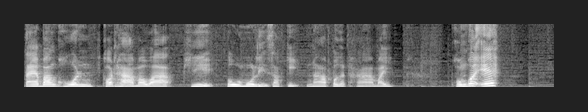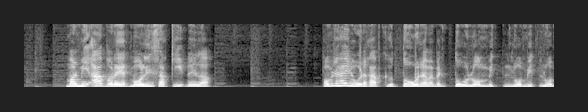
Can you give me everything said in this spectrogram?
แต่บางคนเขาถามมาว่าพี่ตู้โมริซากิน่าเปิดหาไหม ผมก็เอ๊ะ มันมีอัปเรทโมริซากิด้วยเหรอ ผมจะให้ดูนะครับ คือตู้เนี่ยมันเป็นตู้รวมมิตรรวมมิตรรวม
